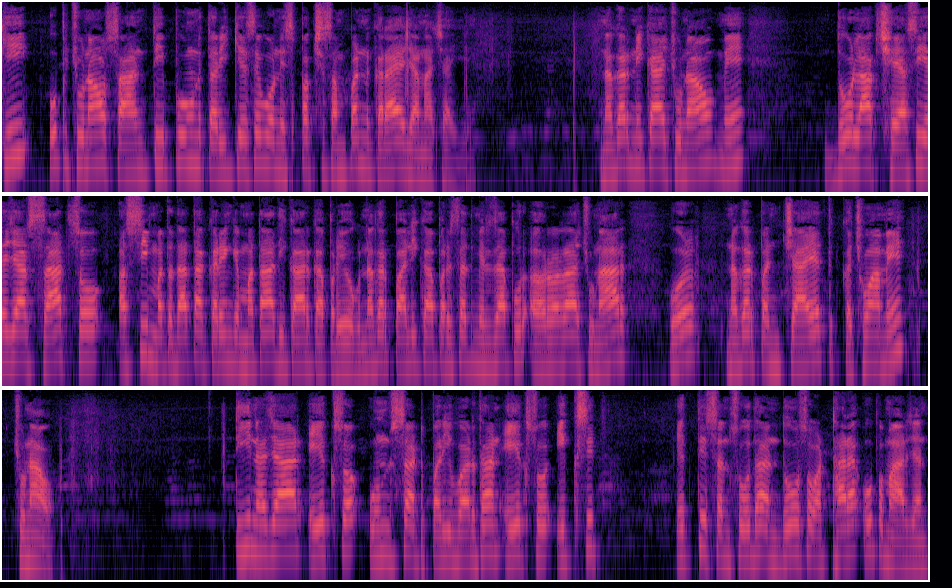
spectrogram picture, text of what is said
कि उपचुनाव शांतिपूर्ण तरीके से वो निष्पक्ष संपन्न कराया जाना चाहिए। नगर निकाय चुनाव में दो लाख छियासी हज़ार सात सौ अस्सी मतदाता करेंगे मताधिकार का प्रयोग। नगर पालिका परिषद मिर्जापुर, अरोरा चुनार और नगर पंचायत कछुआ में चुनाव। तीन हज़ार एक सौ उनसठ परिवर्धन, एक सौ इकसठ इकतीस संशोधन, दो सौ अठारह उपमार्जन।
